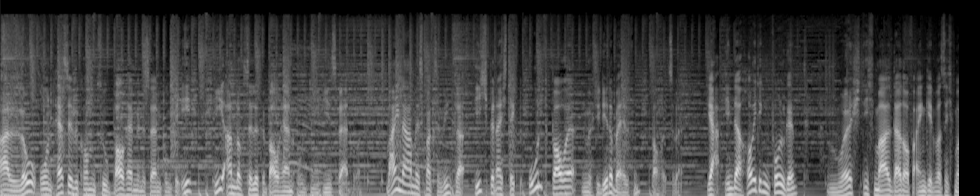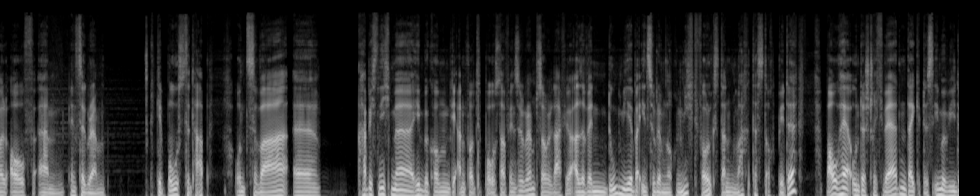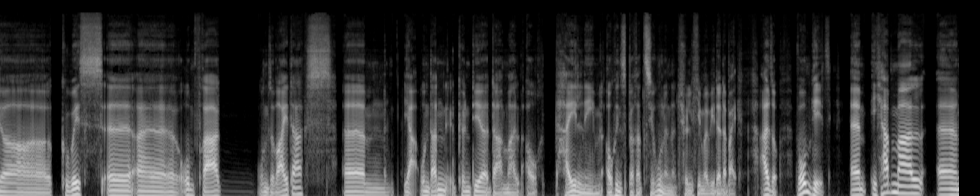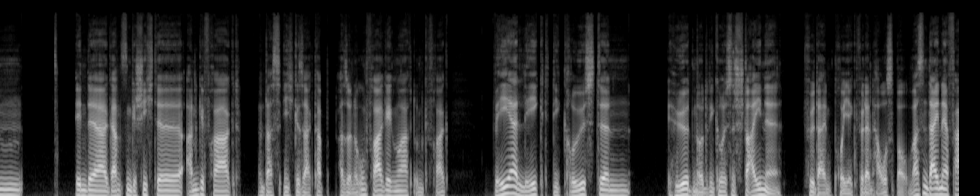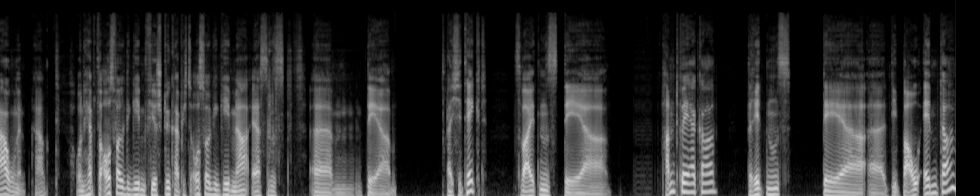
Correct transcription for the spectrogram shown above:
Hallo und herzlich willkommen zu bauherrn-werden.de, die Anlaufstelle für Bauherren und die, die es werden wollen. Mein Name ist Maxim Winkler, ich bin Architekt und Bauherr und möchte dir dabei helfen, Bauherr zu werden. Ja, in der heutigen Folge möchte ich mal darauf eingehen, was ich mal auf ähm, Instagram gepostet habe. Und zwar äh, habe ich es nicht mehr hinbekommen, die Antwort zu posten auf Instagram. Sorry dafür. Also wenn du mir bei Instagram noch nicht folgst, dann mach das doch bitte. Bauherr-werden, da gibt es immer wieder Quiz, äh, äh, Umfragen und so weiter. Ähm, ja, und dann könnt ihr da mal auch teilnehmen. Auch Inspirationen natürlich immer wieder dabei. Also, worum geht's? Ähm, ich habe mal ähm, in der ganzen Geschichte angefragt, dass ich gesagt habe, also eine Umfrage gemacht und gefragt, wer legt die größten Hürden oder die größten Steine für dein Projekt, für dein Hausbau? Was sind deine Erfahrungen? Ja? Und ich habe zur Auswahl gegeben, vier Stück habe ich zur Auswahl gegeben. Ja, erstens ähm, der Architekt, zweitens der Handwerker, drittens der äh, die Bauämter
